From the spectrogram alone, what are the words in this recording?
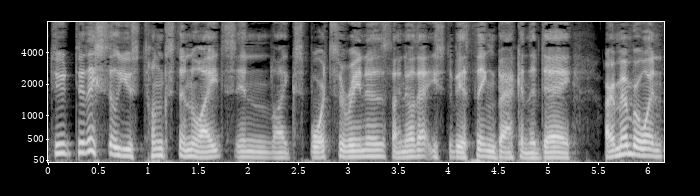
do, do they still use tungsten lights in like sports arenas? I know that used to be a thing back in the day. I remember when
